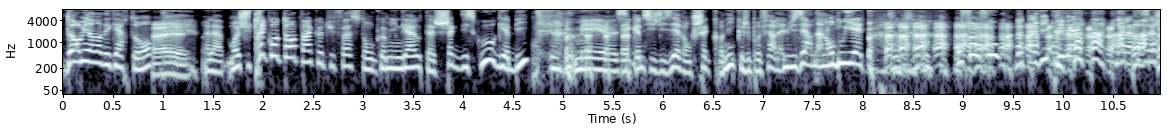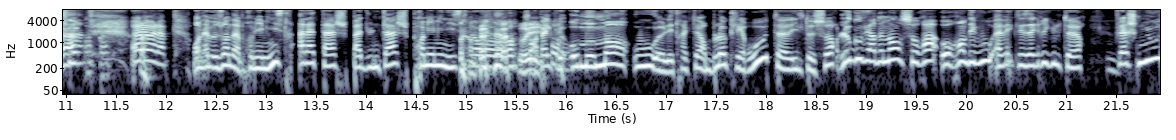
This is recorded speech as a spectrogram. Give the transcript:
dormir dans des cartons. Ouais. Voilà. Moi, je suis très contente hein, que tu fasses ton coming out à chaque discours, Gabi. Mais euh, c'est comme si je disais avant chaque chronique que je préfère la luzerne à l'andouillette. On s'en fout de ta vie privée. Voilà, voilà. On a besoin d'un premier ministre à la tâche, pas d'une tâche premier ministre. Je Oui. rappelle qu'au moment où euh, les tracteurs bloquent les routes, euh, il te sort le gouvernement sera au rendez-vous avec les agriculteurs. Flash news,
